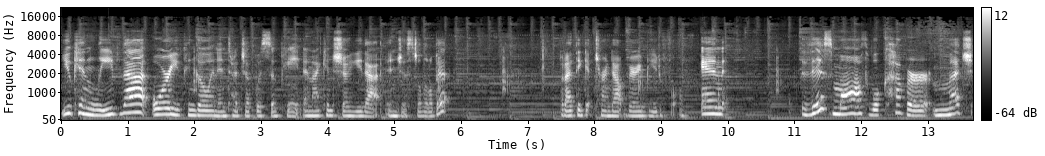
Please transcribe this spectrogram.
you can leave that or you can go in and touch up with some paint and I can show you that in just a little bit but I think it turned out very beautiful. And this moth will cover much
